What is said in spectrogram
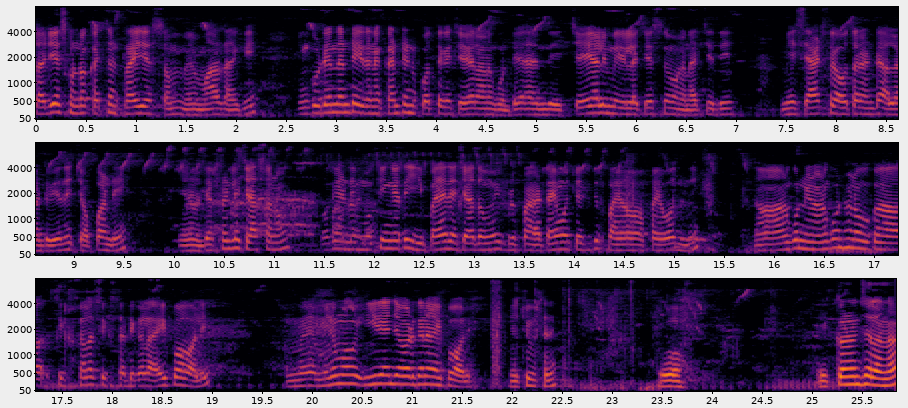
సరి చేసుకుంటాం. ఖచ్చితంగా ట్రై చేస్తాం. మేము మారడానికి. ఇంకోటి ఏంటంటే ఏదైనా కంటెంట్ కొత్తగా చేయాలనుకుంటే అది చేయాలి మీరు ఇలా చేస్తే మాకు నచ్చింది మీరు సాటిస్ఫై అవుతారంటే అలాంటివి ఏదో చెప్పండి. నేను డెఫినెట్లీ చేస్తాను. ఓకే అండి ముఖ్యంగా అయితే ఈ పని అయితే చేద్దాము. ఇప్పుడు టైం వచ్చేసి ఫైవ్ ఫైవ్ అవుతుంది. అనుకు నేను అనుకుంటున్నాను ఒక సిక్స్ కల్లా సిక్స్ థర్టీ కల్లా అయిపోవాలి. మినిమం ఈ రేంజ్ వరకైనా అయిపోవాలి. నేను చూస్తే. ఓ ఇక్కడ నుంచి వెళ్ళనా?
